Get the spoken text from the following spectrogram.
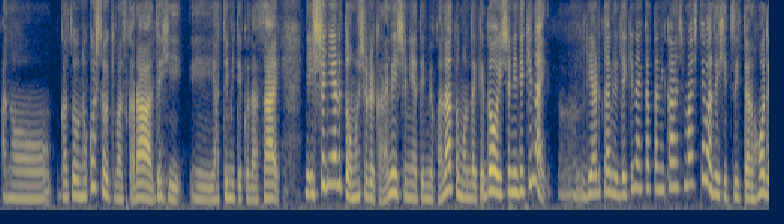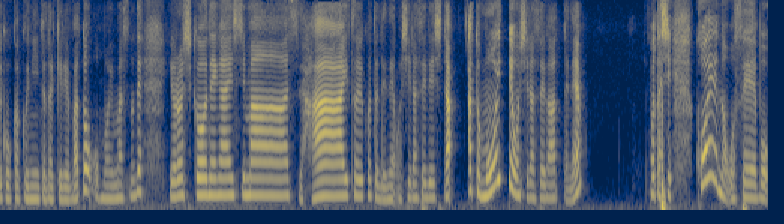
あの画像を残しておきますから、ぜひ、えー、やってみてくださいで。一緒にやると面白いからね、一緒にやってみようかなと思うんだけど、一緒にできない、リアルタイムでできない方に関しましては、ぜひツイッターの方でご確認いただければと思いますので、よろしくお願いします。はい。そういうことでね、お知らせでした。あともう一点お知らせがあってね。私、声のお歳暮、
